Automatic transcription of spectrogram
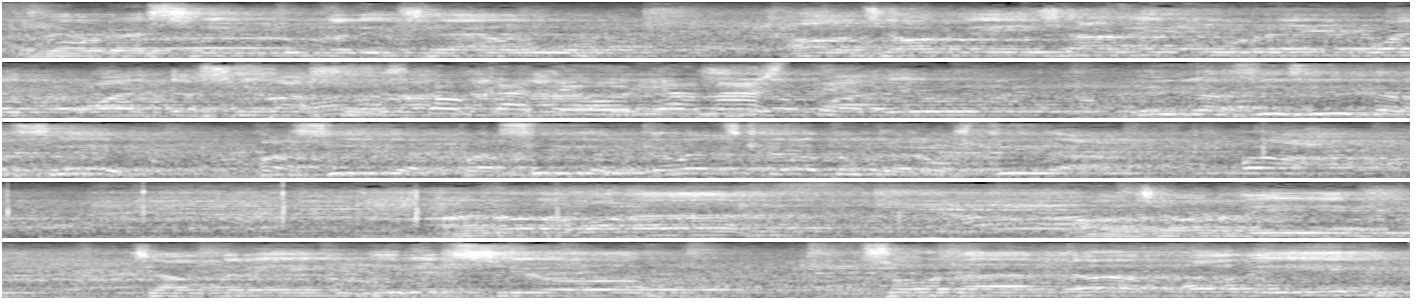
A veure si localitzeu el Jordi, ben corrent, guai, guai, que s'hi va Vamos sobrant. con categoria màster. Vinga, sí, sí, tercer. Persigue, persigue, que veig que no toqueu. Tira, va. Enhorabona al Jordi, ja el tenim, direcció, zona de podi.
